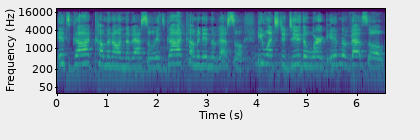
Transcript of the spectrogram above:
It's God coming on the vessel. It's God coming in the vessel. He wants to do the work in the vessel,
